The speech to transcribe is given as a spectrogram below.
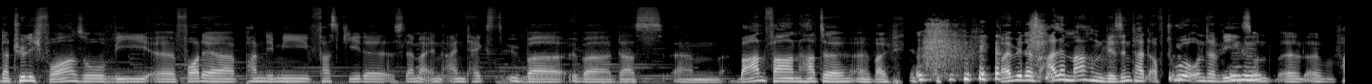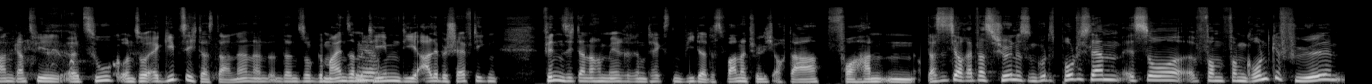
natürlich vor, so wie äh, vor der Pandemie fast jede Slammer in einen Text über, über das ähm, Bahnfahren hatte, äh, weil, wir, weil wir das alle machen. Wir sind halt auf Tour unterwegs mhm. und äh, äh, fahren ganz viel Zug und so ergibt sich das dann. Ne? Und dann so gemeinsame ja. Themen, die alle beschäftigen, finden sich dann auch in mehreren Texten wieder. Das war natürlich auch da vorhanden. Das ist ja auch etwas Schönes. Ein gutes Poetry Slam ist so vom, vom Grundgefühl Gefühl,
